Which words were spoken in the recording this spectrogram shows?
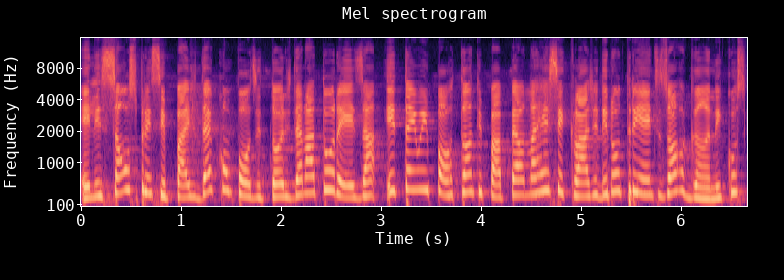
Eles são os principais decompositores da natureza e têm um importante papel na reciclagem de nutrientes orgânicos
